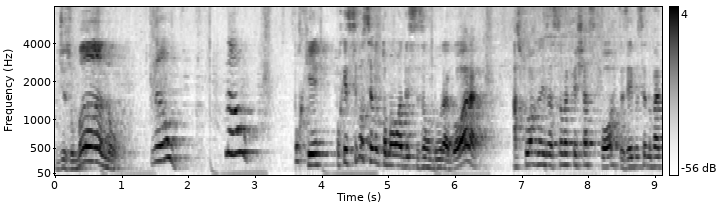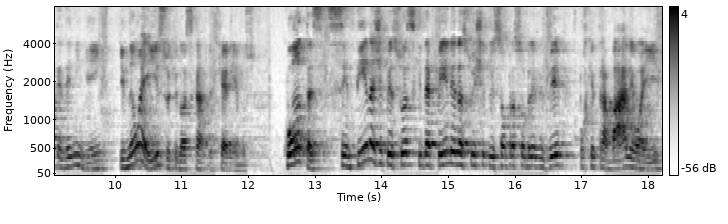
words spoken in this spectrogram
desumano? Não, não. Por quê? Porque se você não tomar uma decisão dura agora, a sua organização vai fechar as portas e aí você não vai atender ninguém. E não é isso que nós queremos. Quantas centenas de pessoas que dependem da sua instituição para sobreviver porque trabalham aí?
